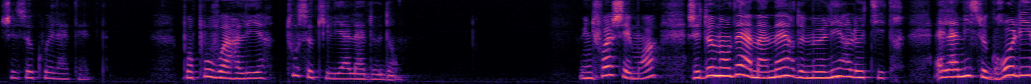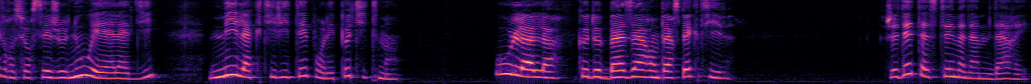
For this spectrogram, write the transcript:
J'ai secoué la tête. Pour pouvoir lire tout ce qu'il y a là-dedans. Une fois chez moi, j'ai demandé à ma mère de me lire le titre. Elle a mis ce gros livre sur ses genoux et elle a dit Mille activités pour les petites mains. Ouh là là, que de bazar en perspective. J'ai détesté Madame Daré.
